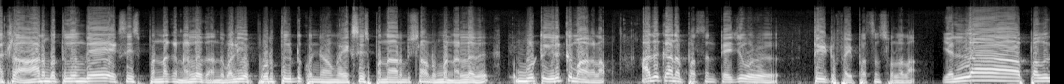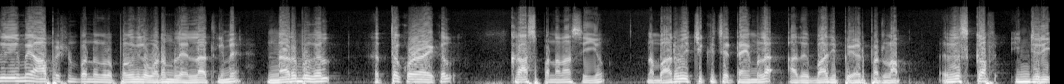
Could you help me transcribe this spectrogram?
ஆக்சுவலாக ஆரம்பத்துலேருந்தே எக்ஸசைஸ் பண்ணாக்க நல்லது. அந்த வலியை பொறுத்துக்கிட்டு கொஞ்சம் அவங்க எக்ஸசைஸ் பண்ண ஆரம்பிச்சுனா ரொம்ப நல்லது. மூட்டு இறுக்கமாகலாம். அதுக்கான பர்சன்டேஜ் ஒரு த்ரீ டு ஃபைவ் பர்சன்ட் சொல்லலாம். எல்லா பகுதியிலையுமே ஆப்ரேஷன் பண்ணுகிற பகுதியில் உடம்புல எல்லாத்துலேயுமே நரம்புகள் இரத்த குழாய்கள் கிராஸ் பண்ண தான் செய்யும். நம்ம அறுவை சிகிச்சை டைமில் அது பாதிப்பு ஏற்படலாம். ரிஸ்க் ஆஃப் இன்ஜுரி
